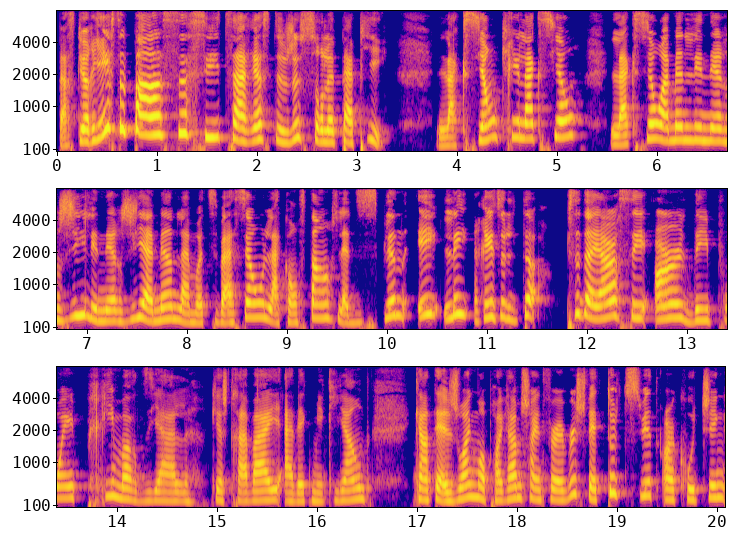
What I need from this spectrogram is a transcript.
Parce que rien ne se passe si ça reste juste sur le papier. L'action crée l'action, l'action amène l'énergie, l'énergie amène la motivation, la constance, la discipline et les résultats. Puis ça, d'ailleurs, c'est un des points primordiaux que je travaille avec mes clientes. Quand elles joignent mon programme Shine Forever, je fais tout de suite un coaching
